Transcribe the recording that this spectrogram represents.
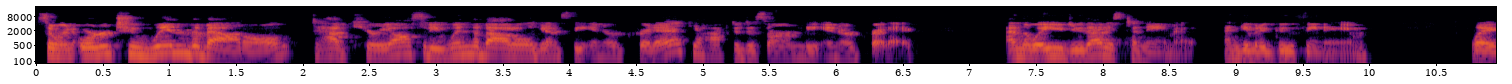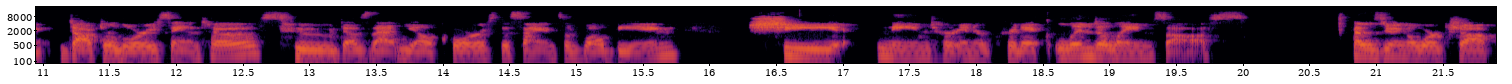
So, in order to win the battle, to have curiosity win the battle against the inner critic, you have to disarm the inner critic. And the way you do that is to name it and give it a goofy name. Like Dr. Laurie Santos, who does that Yale course, The Science of Well-Being, she named her inner critic Linda Lame Sauce. I was doing a workshop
